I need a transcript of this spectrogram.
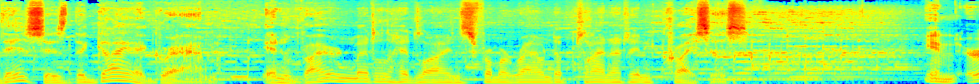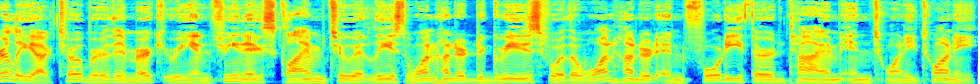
This is the Gaiagram environmental headlines from around a planet in crisis. In early October, the mercury in Phoenix climbed to at least 100 degrees for the 143rd time in 2020,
